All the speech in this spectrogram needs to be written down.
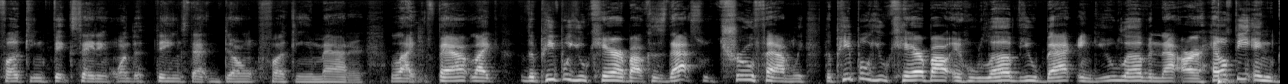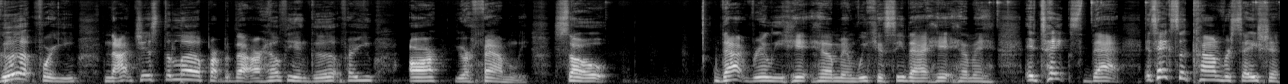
fucking fixating on the things that don't fucking matter. Like fam like the people you care about cuz that's true family. The people you care about and who love you back and you love and that are healthy and good for you, not just the love part but that are healthy and good for you are your family. So that really hit him and we can see that hit him and it takes that it takes a conversation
